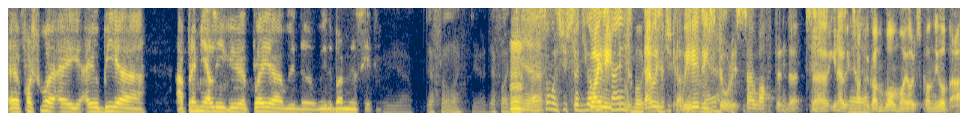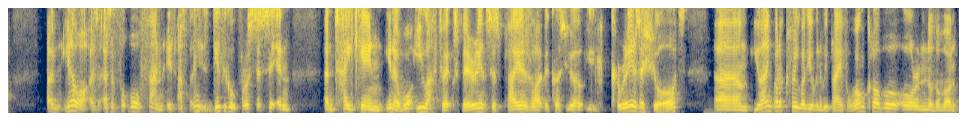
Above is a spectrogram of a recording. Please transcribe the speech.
Uh, for sure, I I will be a, a Premier League player with the, with Birmingham City. Yeah, definitely. Yeah, definitely. Mm. Uh, someone just said you Why haven't changed much. that was- just got a we hear these stories so often that uh, you know it's Yeah. either gone one way or it's gone the other. And you know what? As, as a football fan, it, I think it's difficult for us to sit in and take in, you know, what you have to experience as players, like because your, your careers are short. Um, you ain't got a clue whether you're going to be playing for one club or, or another one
